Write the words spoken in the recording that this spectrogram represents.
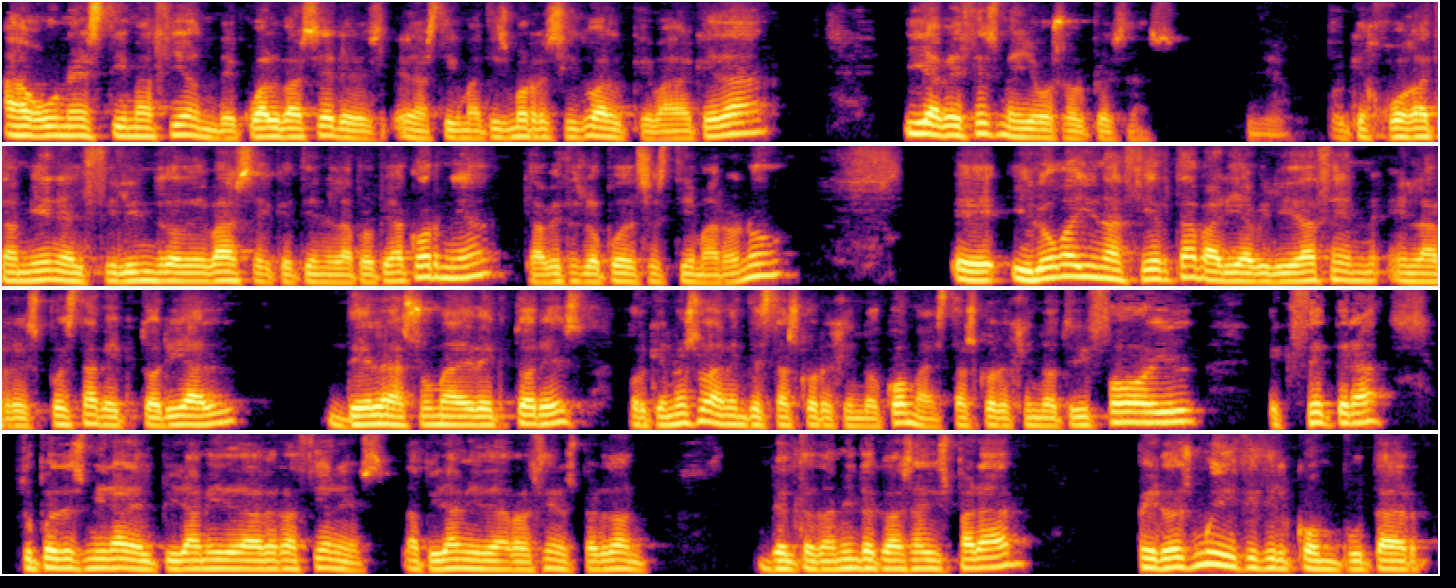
hago una estimación de cuál va a ser el, astigmatismo residual que va a quedar y a veces me llevo sorpresas. Porque juega también el cilindro de base que tiene la propia córnea, que a veces lo puedes estimar o no. Eh, y luego hay una cierta variabilidad en, la respuesta vectorial de la suma de vectores, porque no solamente estás corrigiendo coma, estás corrigiendo trifoil, etcétera. Tú puedes mirar el pirámide de aberraciones, la pirámide de aberraciones, perdón, del tratamiento que vas a disparar, pero es muy difícil computar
